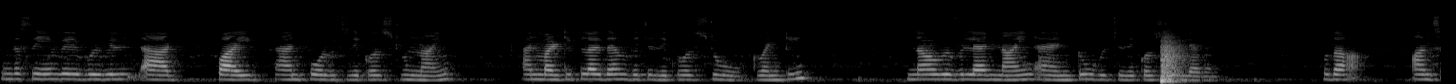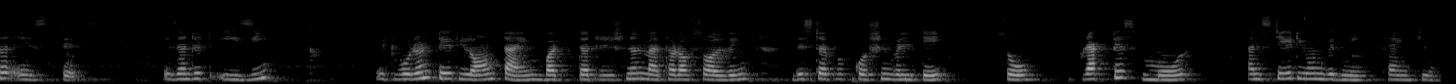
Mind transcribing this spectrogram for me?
In the same way we will add 5 and 4 which is equals to 9 and multiply them which is equals to 20 now we will add 9 and 2 which is equals to 11 so the answer is this. Isn't it easy? It wouldn't take long time but the traditional method of solving this type of question will take. So practice more and stay tuned with me. Thank you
